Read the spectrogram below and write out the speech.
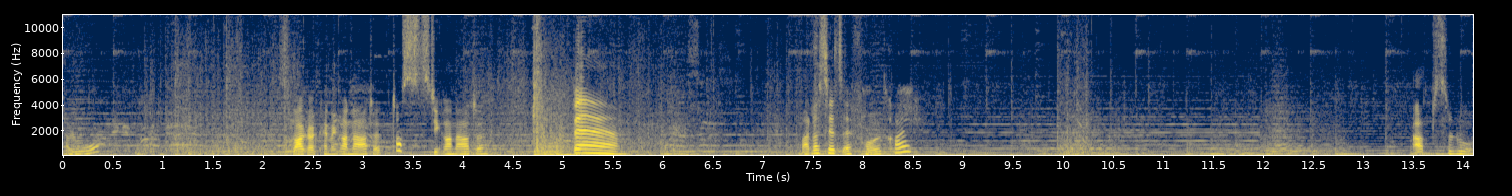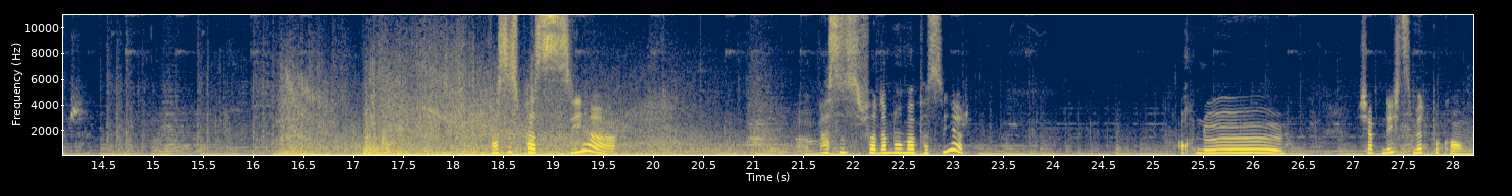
hallo? Das war gar keine Granate. Das ist die Granate. Bam! War das jetzt erfolgreich? Absolut. Was ist passiert? Was ist verdammt nochmal passiert? Nö. Ich habe nichts mitbekommen.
